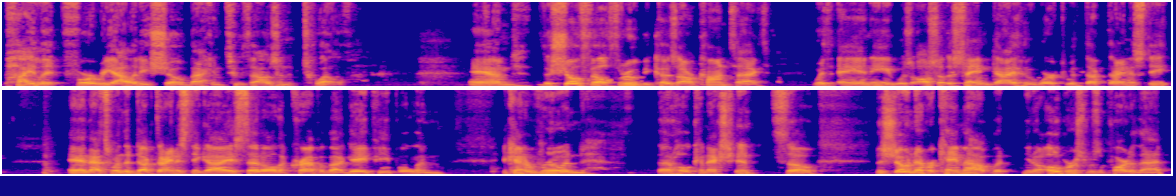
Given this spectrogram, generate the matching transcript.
pilot for a reality show back in 2012 and the show fell through because our contact with a&e was also the same guy who worked with duck dynasty and that's when the duck dynasty guy said all the crap about gay people and it kind of ruined that whole connection so the show never came out but you know oberst was a part of that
